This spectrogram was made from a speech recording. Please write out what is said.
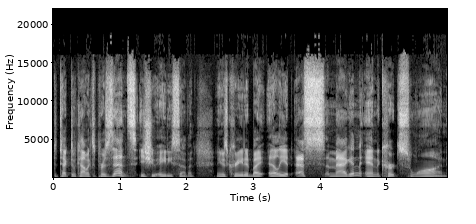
Detective Comics presents issue eighty-seven. And he was created by Elliot S. Maggin and Curt Swan.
